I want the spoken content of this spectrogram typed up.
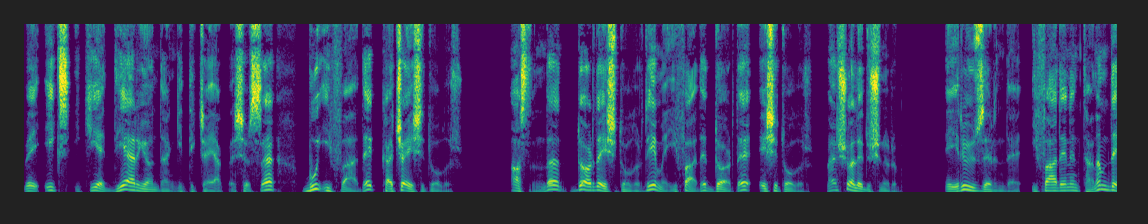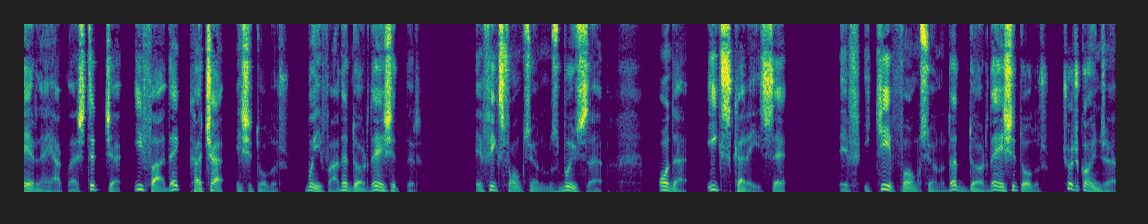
ve x 2'ye diğer yönden gittikçe yaklaşırsa, bu ifade kaça eşit olur? Aslında 4'e eşit olur değil mi? İfade 4'e eşit olur. Ben şöyle düşünürüm. Eğri üzerinde ifadenin tanım değerine yaklaştıkça ifade kaça eşit olur? Bu ifade 4'e eşittir. fx fonksiyonumuz buysa, o da x kare ise, f2 fonksiyonu da 4'e eşit olur. Çocuk oyuncağı.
